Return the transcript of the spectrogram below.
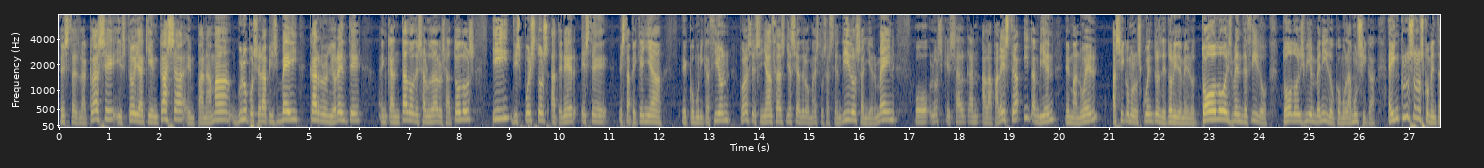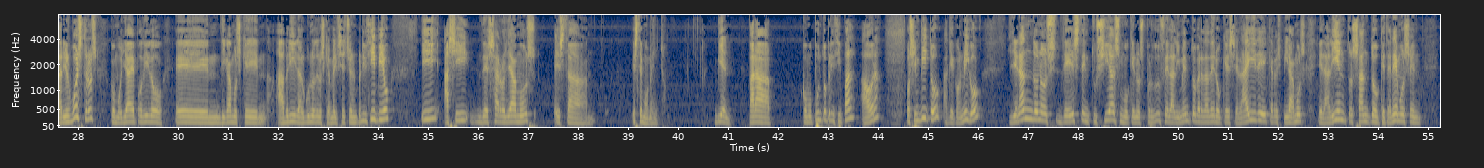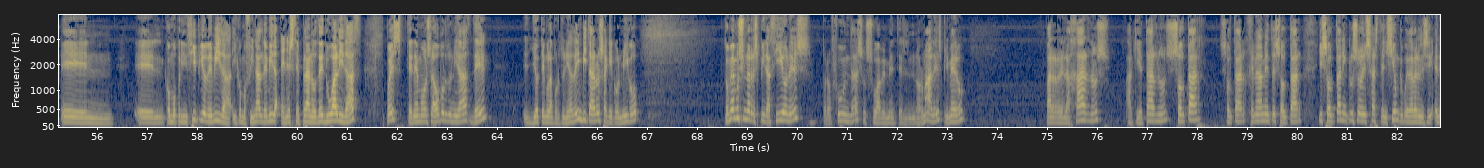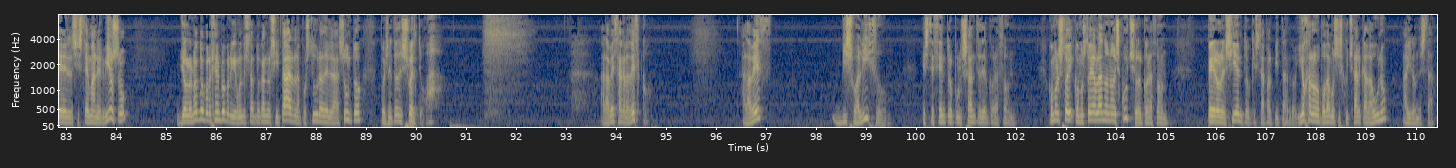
Esta es la clase y estoy aquí en casa, en Panamá, Grupo Serapis Bay, Carlos Llorente, encantado de saludaros a todos y dispuestos a tener este, esta pequeña eh, comunicación con las enseñanzas, ya sea de los maestros ascendidos, Saint Germain, o los que salgan a la palestra, y también Emanuel así como los cuentos de Tony de Melo. Todo es bendecido, todo es bienvenido, como la música, e incluso los comentarios vuestros, como ya he podido, eh, digamos que, abrir algunos de los que me habéis hecho en principio, y así desarrollamos esta, este momento. Bien, para como punto principal ahora, os invito a que conmigo llenándonos de este entusiasmo que nos produce el alimento verdadero, que es el aire que respiramos, el aliento santo que tenemos como principio de vida y como final de vida en este plano de dualidad, pues tenemos la oportunidad de, yo tengo la oportunidad de invitaros a que conmigo tomemos unas respiraciones profundas o suavemente normales, primero, para relajarnos aquietarnos, soltar, soltar, generalmente soltar, y soltar incluso esa tensión que puede haber en el, sistema nervioso. Yo lo noto, por ejemplo, porque cuando están tocando el citar, la postura del asunto, pues entonces suelto. ¡Ah! A la vez agradezco. A la vez visualizo este centro pulsante del corazón. Como estoy, como estoy hablando, no escucho el corazón, pero le siento que está palpitando. Y ojalá lo podamos escuchar cada uno ahí donde está.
